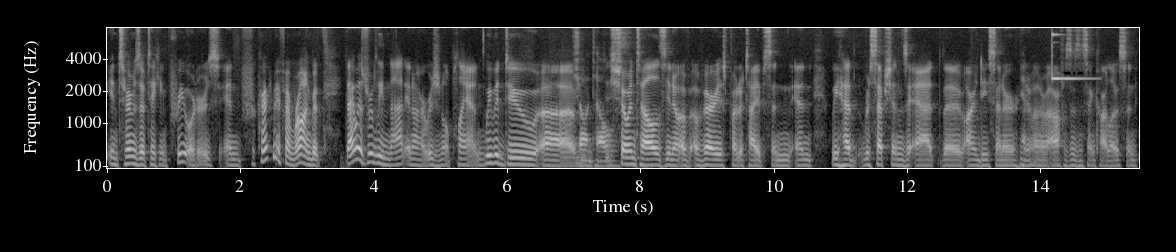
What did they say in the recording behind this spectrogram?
in terms of taking pre-orders, and for, correct me if I'm wrong, but that was really not in our original plan. We would do uh, Show and tells. show and tells, you know, of, of various prototypes, and, and we had receptions at the R&D center, Yep. you know, our offices in San Carlos, and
